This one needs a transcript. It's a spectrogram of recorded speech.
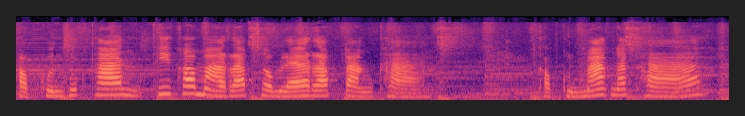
ขอบคุณทุกท่านที่เข้ามารับชมและรับฟังค่ะ ขอบคุณมากนะคะ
